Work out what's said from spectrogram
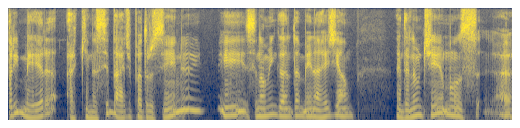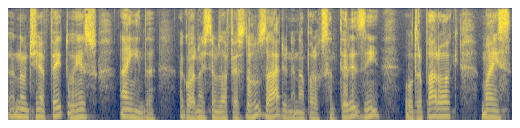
primeira aqui na cidade, patrocínio e, e se não me engano, também na região. Ainda não tínhamos, ah, não tinha feito isso ainda. Agora nós temos a festa do Rosário, né, na paróquia Santa Terezinha, outra paróquia, mas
